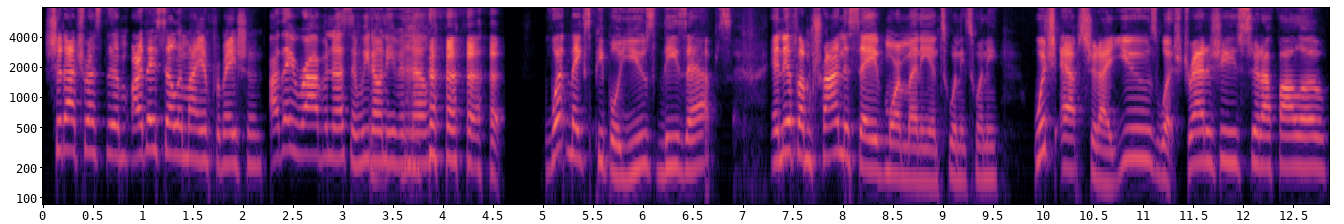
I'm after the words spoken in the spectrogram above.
Should I trust them? Are they selling my information? Are they robbing us and we don't even know? what makes people use these apps? And if I'm trying to save more money in 2020, which apps should I use? What strategies should I follow?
